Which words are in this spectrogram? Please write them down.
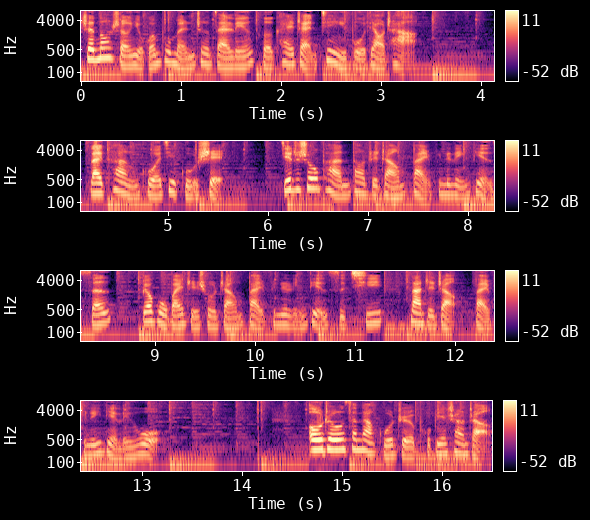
山东省有关部门正在联合开展进一步调查。来看国际股市，截至收盘，道指涨百分之零点三，标普五百指数涨百分之零点四七，纳指涨百分之一点零五。欧洲三大股指普遍上涨。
